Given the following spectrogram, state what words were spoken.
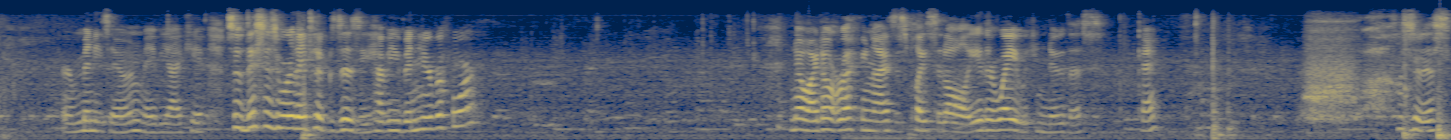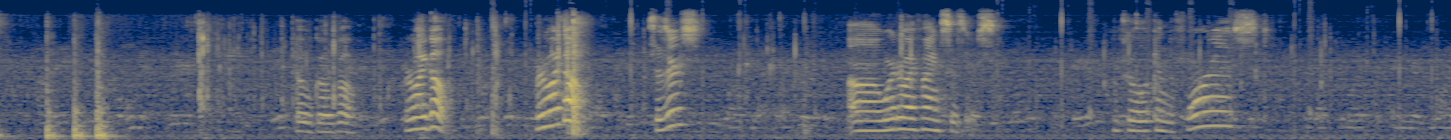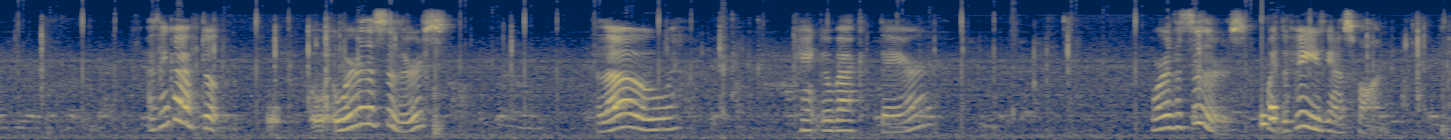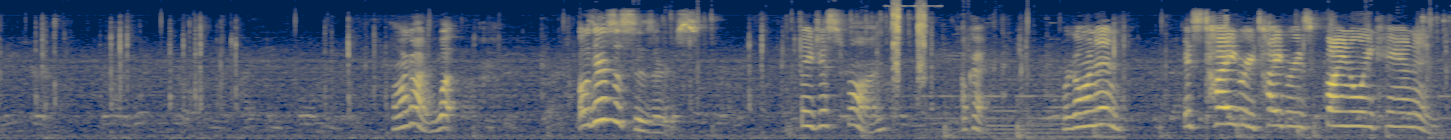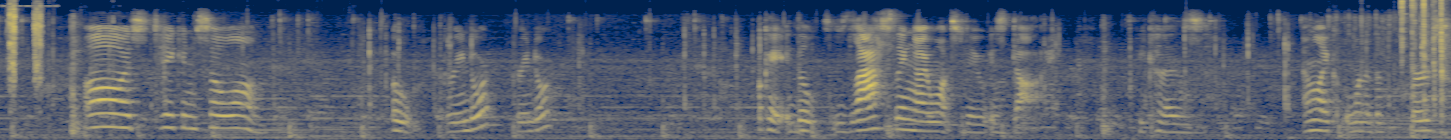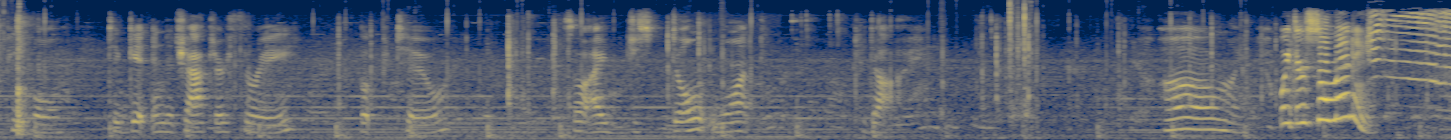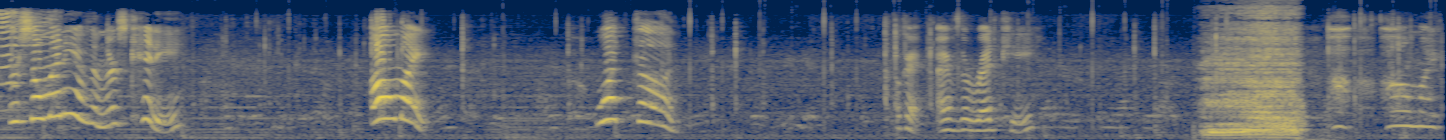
or Minitoon, maybe I can't. So this is where they took Zizzy. Have you been here before? No, I don't recognize this place at all. Either way, we can do this. Okay? Let's do this. Go, go, go. Where do I go? Where do I go? Scissors? Uh, where do I find scissors? I have to look in the forest. I think I have to. Where are the scissors? Hello? Can't go back there? Where are the scissors? Wait, the piggy's gonna spawn. Oh my god, what? Oh, there's the scissors. They just spawned. Okay, we're going in. It's Tigry. Tigry's finally canon. Oh, it's taken so long. Oh, green door? Green door? Okay, the last thing I want to do is die. Because I'm like one of the first people to get into chapter 3, book 2. So I just don't want die. Oh my. Wait, there's so many! There's so many of them. There's Kitty. Oh my. What the? Okay, I have the red key. Oh my.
